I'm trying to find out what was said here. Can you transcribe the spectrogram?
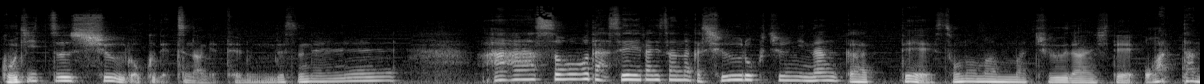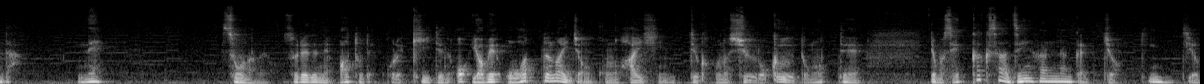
後日収録でつなげてるんですね。ああそうだ。セイラジさんなんか収録中になんかあってそのまんま中断して終わったんだ。ね。そうなのよ。それでね後でこれ聞いてねあやべ終わってないじゃんこの配信っていうかこの収録と思って。でもせっかくさ前半なんか除菌除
